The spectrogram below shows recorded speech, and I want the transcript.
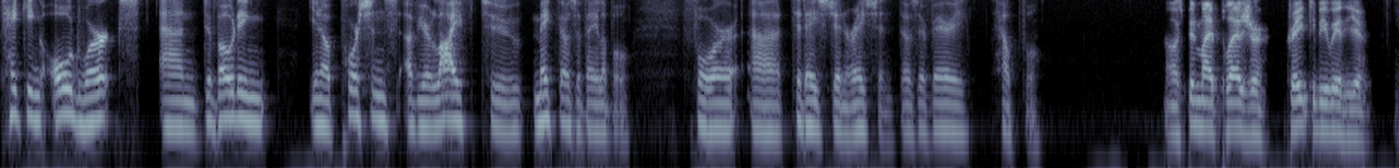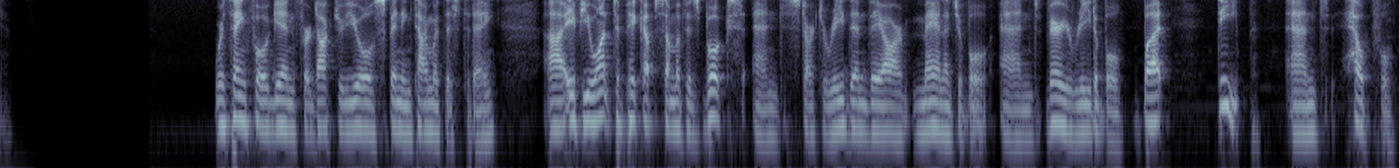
taking old works and devoting, you know, portions of your life to make those available for uh, today's generation. Those are very helpful. Oh, it's been my pleasure. Great to be with you. Yeah. We're thankful again for Dr. Yuille spending time with us today. Uh, if you want to pick up some of his books and start to read them, they are manageable and very readable, but deep and helpful.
